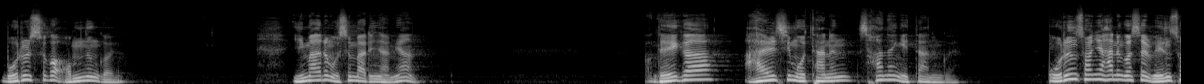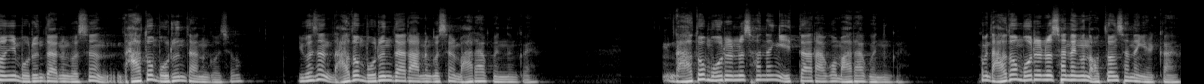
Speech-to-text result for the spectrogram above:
모를 수가 없는 거예요. 이 말은 무슨 말이냐면 내가 알지 못하는 선행이 있다는 거예요. 오른손이 하는 것을 왼손이 모른다는 것은 나도 모른다는 거죠. 이것은 나도 모른다라는 것을 말하고 있는 거예요. 나도 모르는 선행이 있다라고 말하고 있는 거예요. 그럼 나도 모르는 선행은 어떤 선행일까요?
